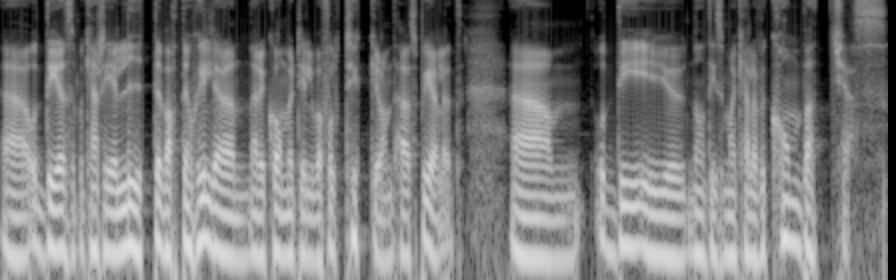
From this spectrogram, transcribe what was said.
Eh, och det som kanske är lite vattenskiljaren när det kommer till vad folk tycker om det här spelet. Ehm, och det är ju någonting som man kallar för Combat Chess.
